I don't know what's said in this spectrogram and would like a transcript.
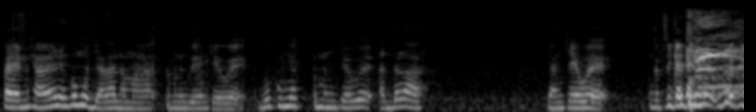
kayak misalnya nih gue mau jalan sama temen gue yang cewek. Gue punya temen cewek adalah yang cewek. Ngerti gak sih? Ngerti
